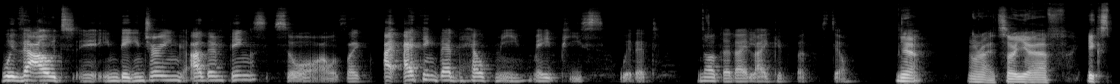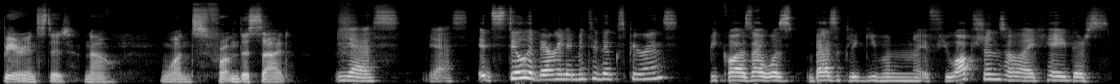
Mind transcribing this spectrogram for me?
without endangering other things. So i was like I, I think that helped me make peace with it. Not that i like it but still. Yeah. All right. So you have experienced it now once from this side. Yes yes. It's still a very limited experience because i was basically given a few options. Or like hey there's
